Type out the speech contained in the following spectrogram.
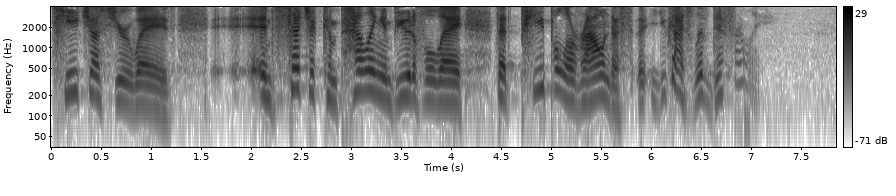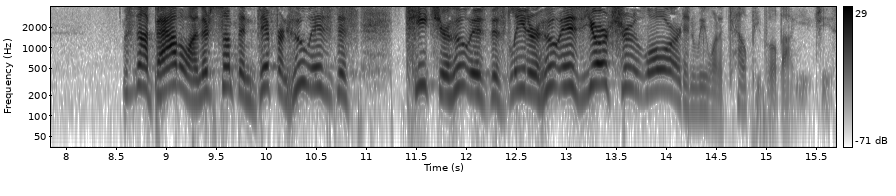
Teach us your ways in such a compelling and beautiful way that people around us, you guys live differently. This is not Babylon. There's something different. Who is this teacher? Who is this leader? Who is your true Lord? And we want to tell people about you, Jesus.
